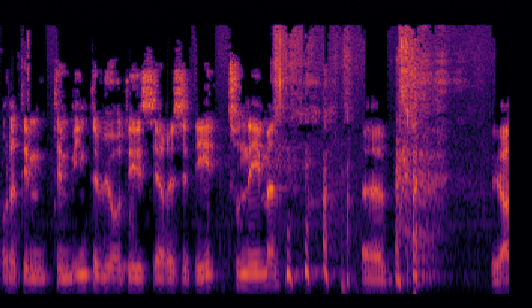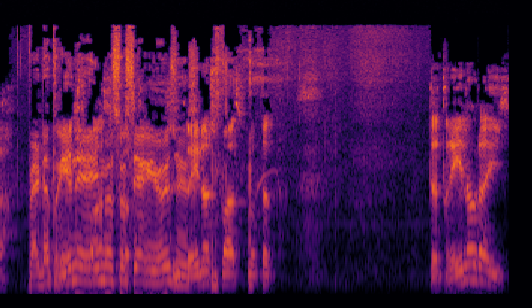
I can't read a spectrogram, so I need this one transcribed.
oder dem, dem Interview die Seriosität zu nehmen. äh, ja. Weil der Trainer ja immer so seriös ist. Trainer Spaß gemacht hat. Der Trainer oder ich?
